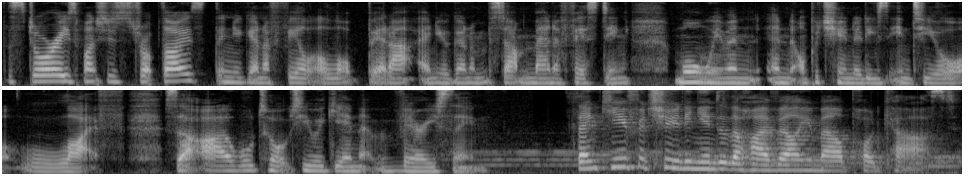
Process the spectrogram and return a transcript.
The stories, once you just drop those, then you're going to feel a lot better and you're going to start manifesting more women and opportunities into your life. So I will talk to you again very soon. Thank you for tuning into the High Value Male podcast.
